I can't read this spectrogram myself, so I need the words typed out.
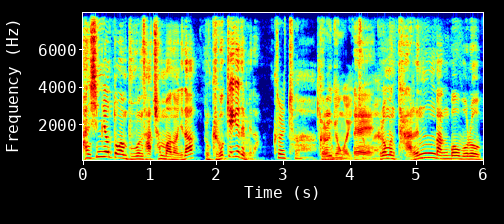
한 10년 동안 부은 4천만 원이다? 그럼 그거 깨게 됩니다. 그렇죠. 아, 그런 경우가 있죠. 네, 네. 그러면 다른 방법으로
